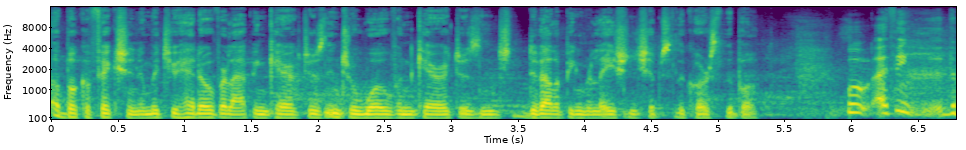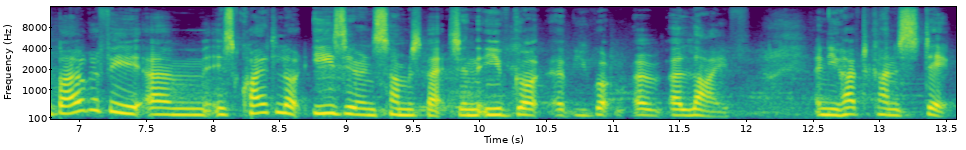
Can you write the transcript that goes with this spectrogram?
a, book of fiction in which you had overlapping characters, interwoven characters, and developing relationships in the course of the book? Well, I think the biography um, is quite a lot easier in some respects in that you've got uh, you've got a, a life and you have to kind of stick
